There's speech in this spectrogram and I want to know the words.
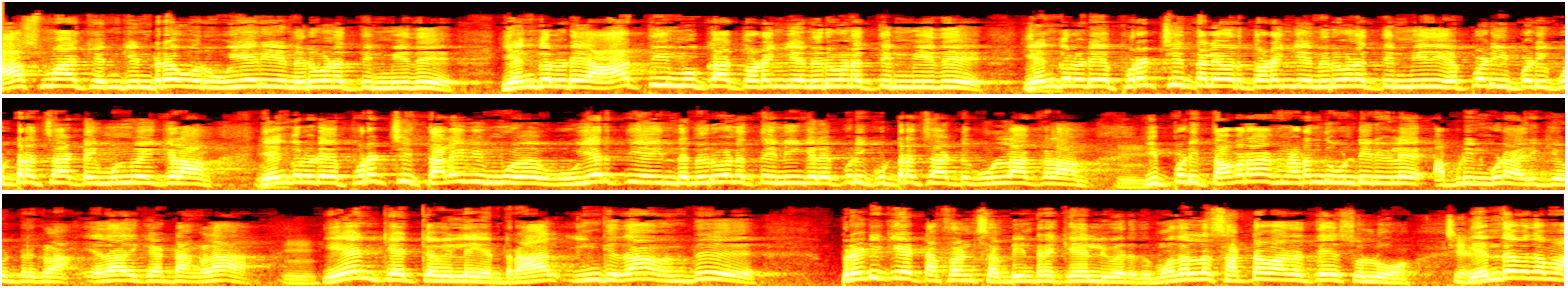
டாஸ்மாக் என்கின்ற ஒரு உயரிய நிறுவனத்தின் மீது எங்களுடைய அதிமுக தொடங்கிய நிறுவனத்தின் மீது எங்களுடைய புரட்சி தலைவர் தொடங்கிய நிறுவனத்தின் மீது எப்படி இப்படி குற்றச்சாட்டை முன்வைக்கலாம்? எங்களுடைய புரட்சி தலைவி உயர்த்திய இந்த நிறுவனத்தை நீங்கள் எப்படி குற்றச்சாட்டுக்கு உள்ளாக்கலாம்? இப்படி தவறாக நடந்து கொண்டீர்களே அப்படின்னு கூட அறிக்கை விட்டிருக்கலாம். ஏதாவது கேட்டாங்களா? ஏன் கேட்கவில்லை என்றால் இங்குதான் வந்து பிரெடிகேட் அஃபென்ஸ் அப்படின்ற கேள்வி வருது. முதல்ல சட்டவாதத்தையே சொல்லுவோம். எந்த விதமா?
